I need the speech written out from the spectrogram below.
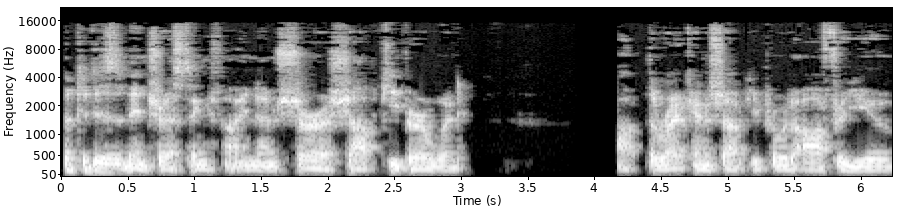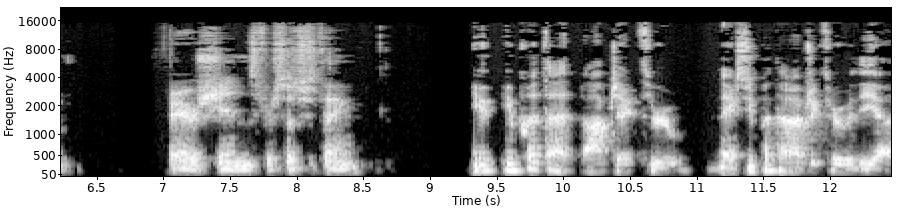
but it is an interesting find. I'm sure a shopkeeper would, uh, the right kind of shopkeeper would offer you fair shins for such a thing. You, you put that object through, Nix, you put that object through the, uh,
